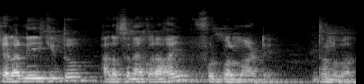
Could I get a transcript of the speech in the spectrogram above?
খেলা নিয়েই কিন্তু আলোচনা করা হয় ফুটবল মাঠে। ধন্যবাদ।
